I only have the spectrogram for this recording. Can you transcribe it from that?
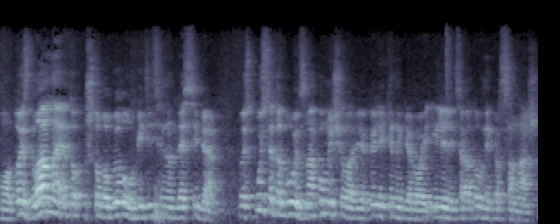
Вот. То есть, главное, это чтобы было убедительно для себя. То есть, пусть это будет знакомый человек, или киногерой, или литературный персонаж.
